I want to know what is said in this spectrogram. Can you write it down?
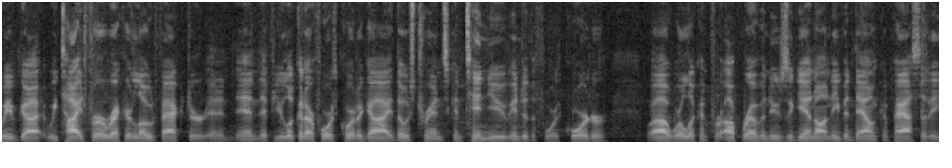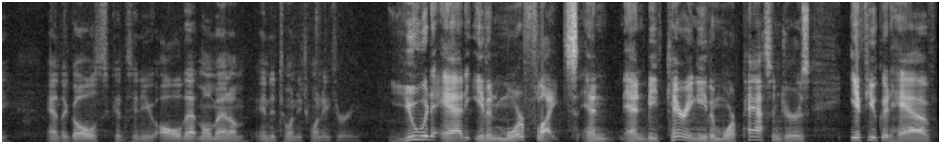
we've got we tied for a record load factor, and, and if you look at our fourth quarter guide, those trends continue into the fourth quarter. Uh, we're looking for up revenues again on even down capacity, and the goal is to continue all that momentum into 2023 you would add even more flights and, and be carrying even more passengers if you could have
